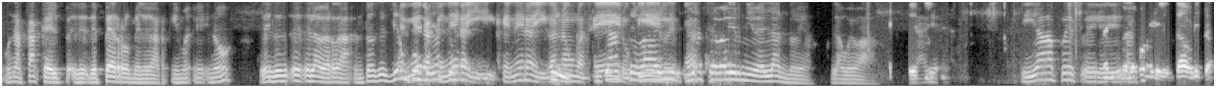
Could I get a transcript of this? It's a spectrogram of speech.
Una caca de, perro Melgar, eh, ¿no? Es, la verdad. Entonces ya genera, un poco. genera, y, genera y gana 1 a 0. Ya se, va a ir, ya se va a ir nivelando ya la huevada. Y ya, pues. Eh, ahorita.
